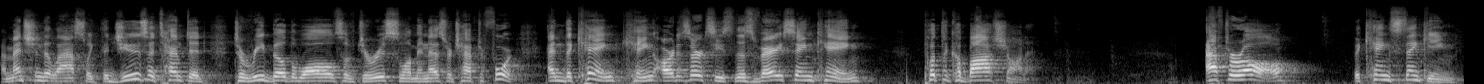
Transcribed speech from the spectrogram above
I mentioned it last week. The Jews attempted to rebuild the walls of Jerusalem in Ezra chapter 4. And the king, King Artaxerxes, this very same king, put the kibosh on it. After all, the king's thinking,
